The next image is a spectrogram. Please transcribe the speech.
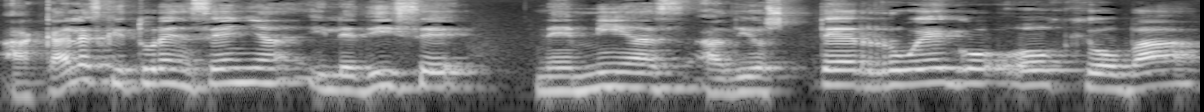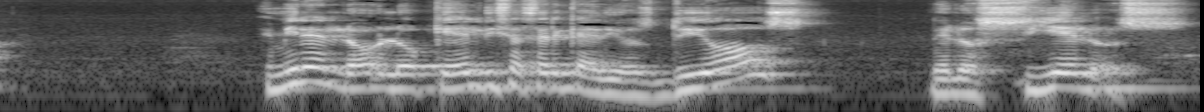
acá la escritura enseña y le dice Nehemías a Dios, te ruego, oh Jehová. Y miren lo, lo que él dice acerca de Dios, Dios de los cielos,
